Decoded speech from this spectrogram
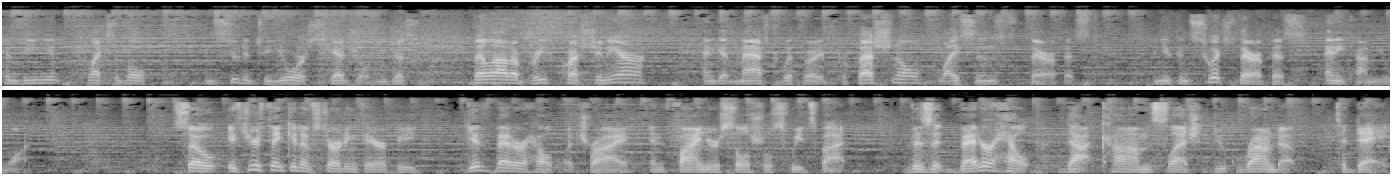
convenient, flexible, and suited to your schedule. You just fill out a brief questionnaire and get matched with a professional licensed therapist. And you can switch therapists anytime you want. So if you're thinking of starting therapy, give BetterHelp a try and find your social sweet spot. Visit betterhelp.com slash Duke Roundup today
